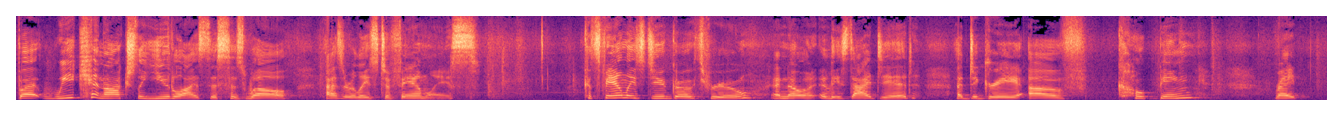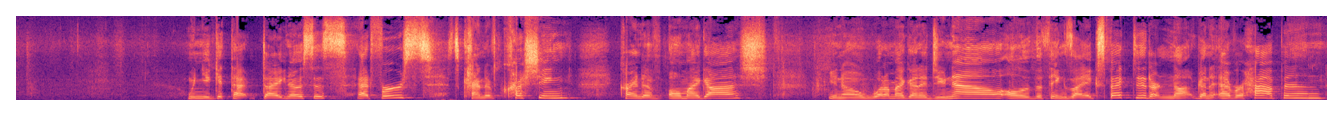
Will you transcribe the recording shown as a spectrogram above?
But we can actually utilize this as well as it relates to families. Because families do go through, and know at least I did, a degree of coping, right? When you get that diagnosis at first, it's kind of crushing, kind of, oh my gosh, you know, what am I going to do now? All of the things I expected are not going to ever happen.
